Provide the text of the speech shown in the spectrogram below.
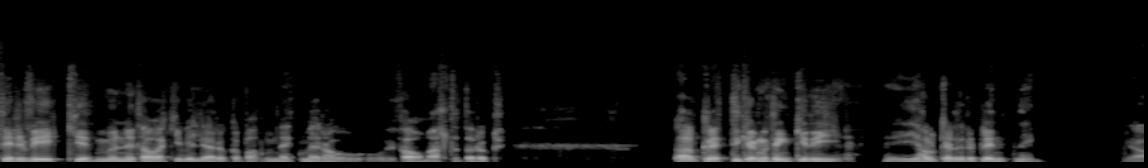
fyrir vikið muni þá ekki vilja rugga bátnum neitt meira og, og við fáum allt þetta rugg afgreitt í gegnum þingið í, í hálfgerðri blindni Já,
